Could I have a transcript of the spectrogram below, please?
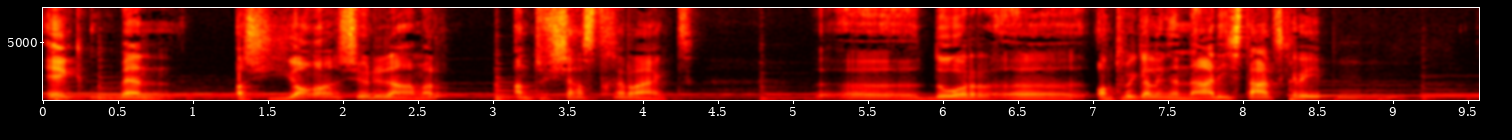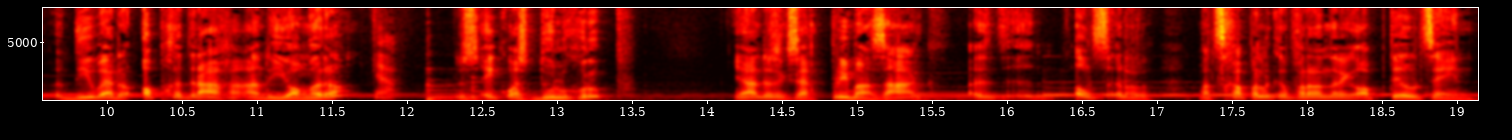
Ik ben als jonge Surinamer enthousiast geraakt door eh, ontwikkelingen na die staatsgreep. Die werden opgedragen aan de jongeren. Ja. Dus ik was doelgroep. Ja, dus ik zeg prima zaak. Als er maatschappelijke veranderingen op tilt zijn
